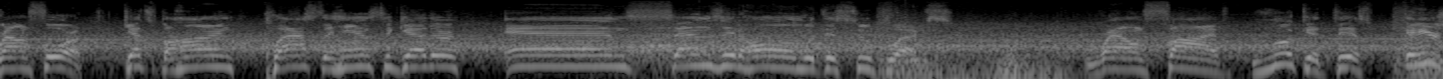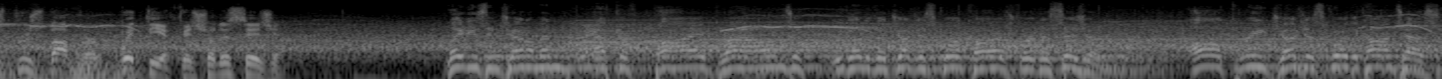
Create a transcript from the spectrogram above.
Round four, gets behind, clasps the hands together, and sends it home with this suplex. Round five, look at this. And here's Bruce Buffer with the official decision. Ladies and gentlemen, after five rounds, we go to the judges' scorecards for a decision. All three judges score the contest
